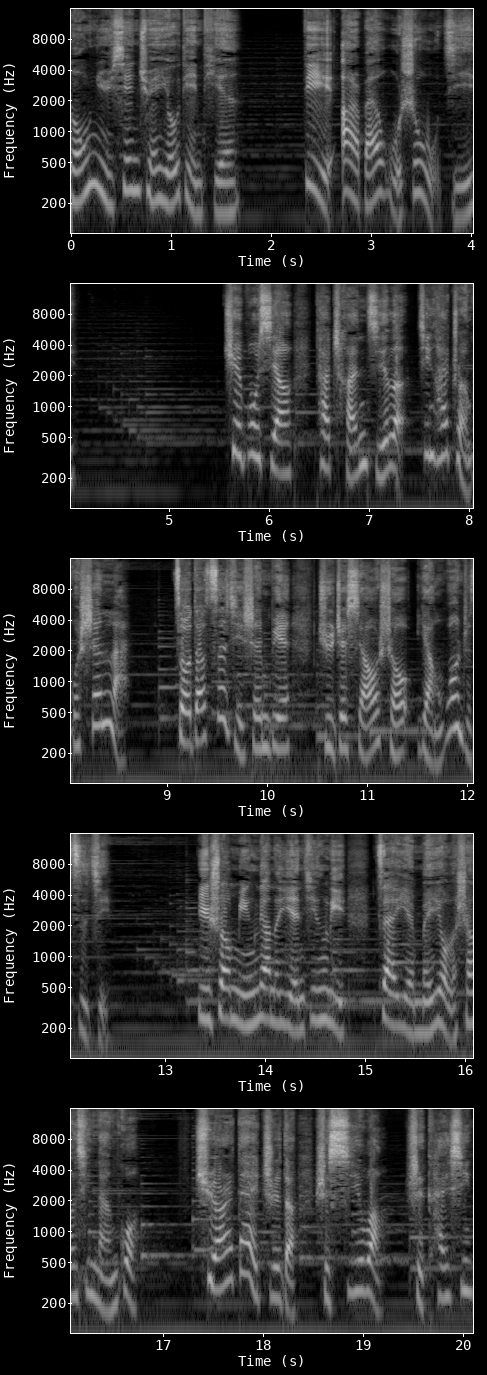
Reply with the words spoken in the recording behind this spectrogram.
农女仙泉有点甜，第二百五十五集。却不想他馋极了，竟还转过身来，走到自己身边，举着小手仰望着自己，一双明亮的眼睛里再也没有了伤心难过，取而代之的是希望，是开心。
